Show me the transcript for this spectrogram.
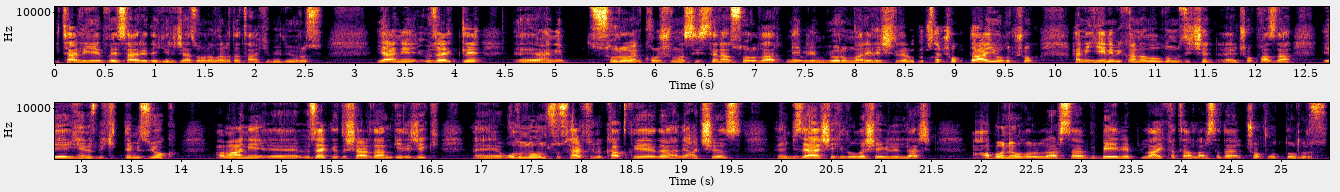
İtalya'yı vesaire de gireceğiz. Oraları da takip ediyoruz. Yani özellikle e, hani soru hani konuşulması istenen sorular, ne bileyim yorumlar, Evet. eleştiriler olursa çok daha iyi olur. Çok hani yeni bir kanal olduğumuz için e, çok fazla e, henüz bir kitlemiz yok. Ama hani e, özellikle dışarıdan gelecek e, olumlu olumsuz her türlü katkıya da hani açığız. Yani bize her şekilde ulaşabilirler. Abone olurlarsa, beğenip like atarlarsa da çok mutlu oluruz.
